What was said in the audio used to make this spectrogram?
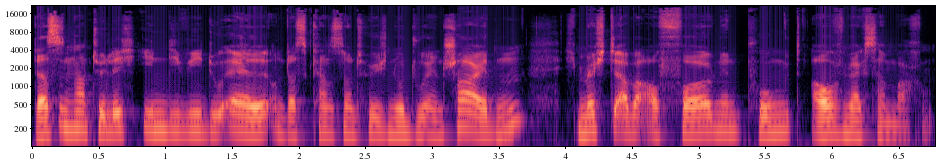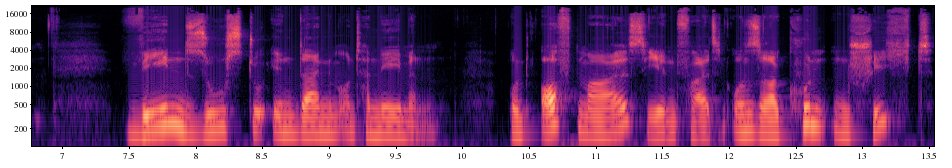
Das ist natürlich individuell und das kannst natürlich nur du entscheiden. Ich möchte aber auf folgenden Punkt aufmerksam machen. Wen suchst du in deinem Unternehmen? Und oftmals, jedenfalls in unserer Kundenschicht,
